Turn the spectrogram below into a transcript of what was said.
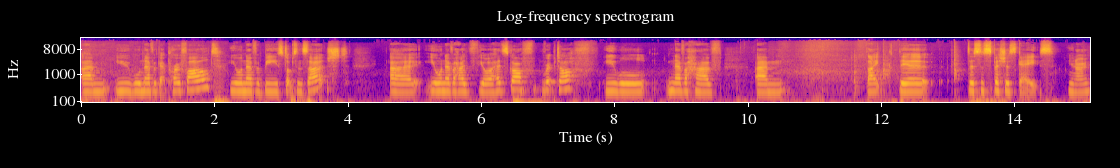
um, you will never get profiled. You will never be stopped and searched. Uh, you will never have your headscarf ripped off. You will never have um, like the the suspicious gaze. You know,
